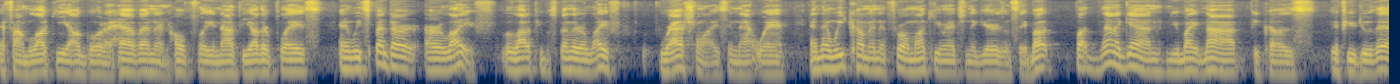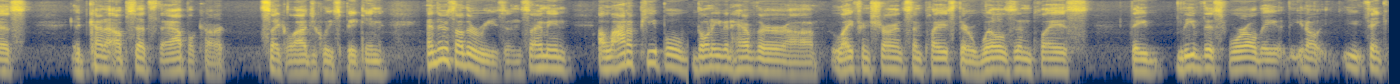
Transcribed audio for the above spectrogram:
if I'm lucky, I'll go to heaven and hopefully not the other place. And we spent our, our life, a lot of people spend their life rationalizing that way. And then we come in and throw a monkey wrench in the gears and say, but but then again, you might not because if you do this, it kind of upsets the apple cart, psychologically speaking. And there's other reasons. I mean, a lot of people don't even have their uh, life insurance in place, their wills in place. They leave this world. They, you know, you think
